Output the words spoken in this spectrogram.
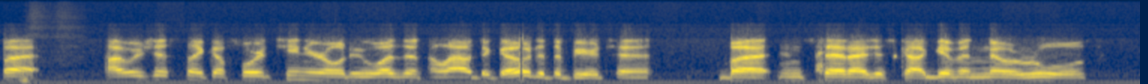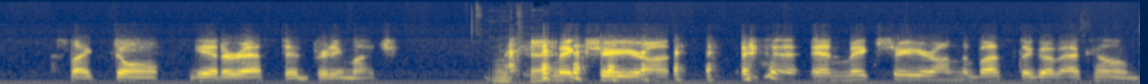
but I was just like a 14 year old who wasn't allowed to go to the beer tent, but instead I just got given no rules. It's like don't get arrested, pretty much. Okay. Make sure you're on, and make sure you're on the bus to go back home.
